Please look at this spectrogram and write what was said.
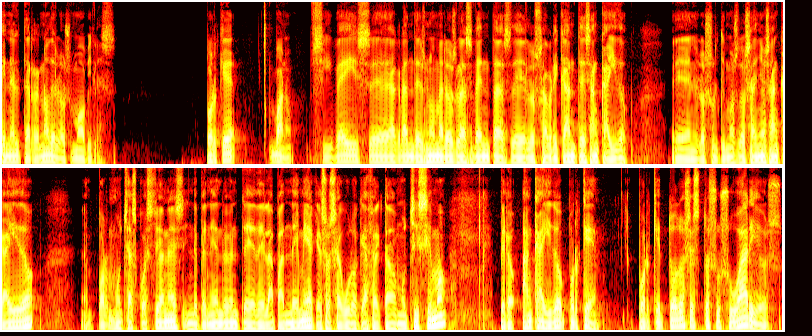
en el terreno de los móviles. Porque, bueno, si veis eh, a grandes números las ventas de los fabricantes han caído. En los últimos dos años han caído eh, por muchas cuestiones, independientemente de la pandemia, que eso seguro que ha afectado muchísimo, pero han caído. ¿Por qué? Porque todos estos usuarios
